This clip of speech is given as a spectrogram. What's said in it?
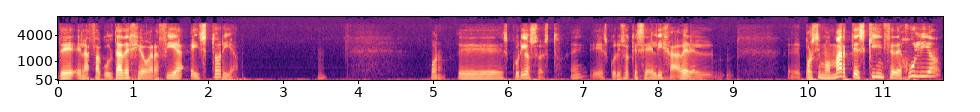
de, en la Facultad de Geografía e Historia. Bueno, eh, es curioso esto. ¿eh? Es curioso que se elija, a ver, el eh, próximo martes 15 de julio,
